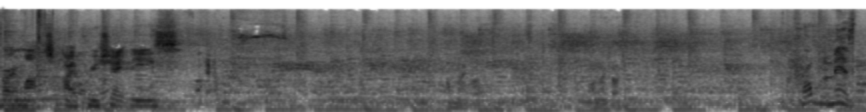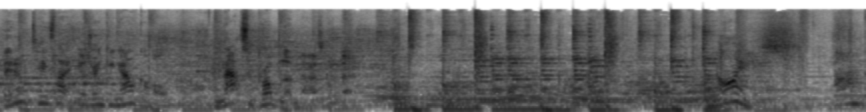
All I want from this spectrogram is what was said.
Very much. I appreciate these. Oh my god. Oh my god. The problem is, they don't taste like you're drinking alcohol. And that's a problem. No, that's good though. Nice. And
